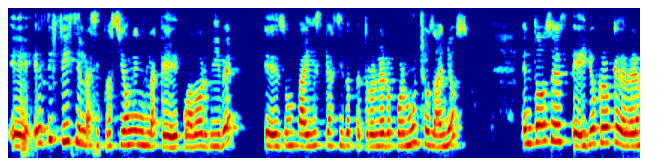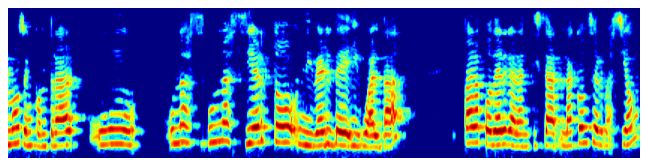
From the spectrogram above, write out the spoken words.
Eh, es difícil la situación en la que Ecuador vive, es un país que ha sido petrolero por muchos años, entonces eh, yo creo que deberemos encontrar un cierto nivel de igualdad para poder garantizar la conservación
